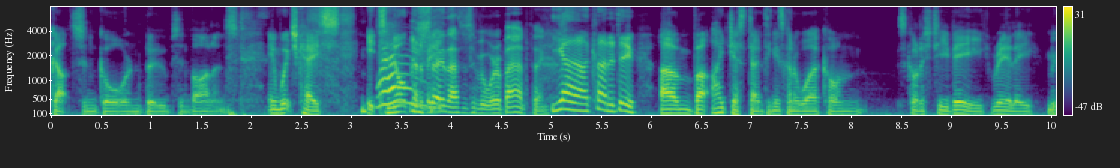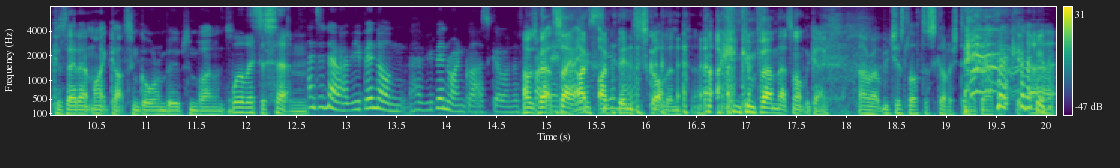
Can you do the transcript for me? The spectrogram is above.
guts and gore and boobs and violence. In which case, it's not going to be. say that as if it were a bad thing Yeah, I kind of do. Um, but I just don't think it's going to work on Scottish TV, really. because they don't like guts and gore and boobs and violence. Well, there's a certain. I don't know. Have you been on? Have you been around Glasgow on a I was about to say I've. I've been to Scotland. I can confirm that's not the case. All right, we just lost a Scottish demographic. uh,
